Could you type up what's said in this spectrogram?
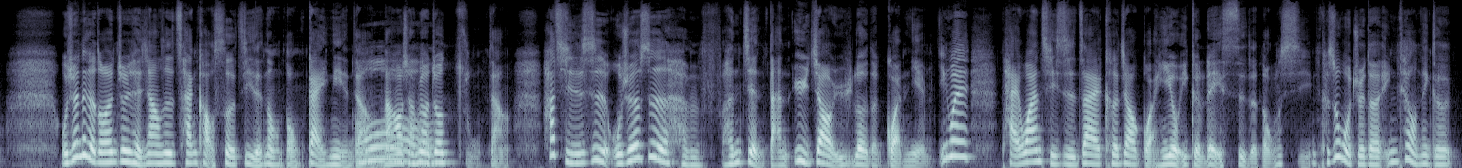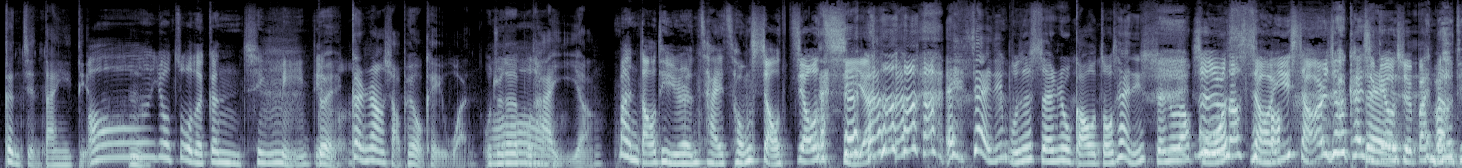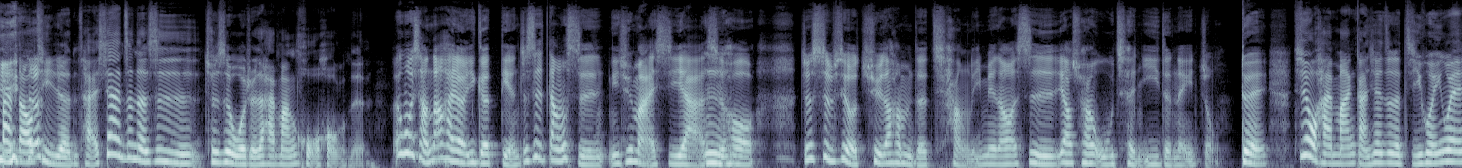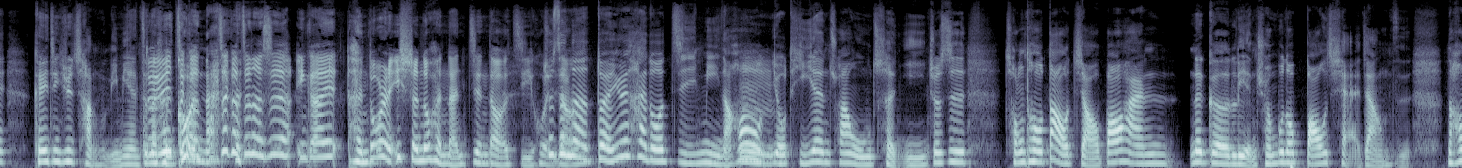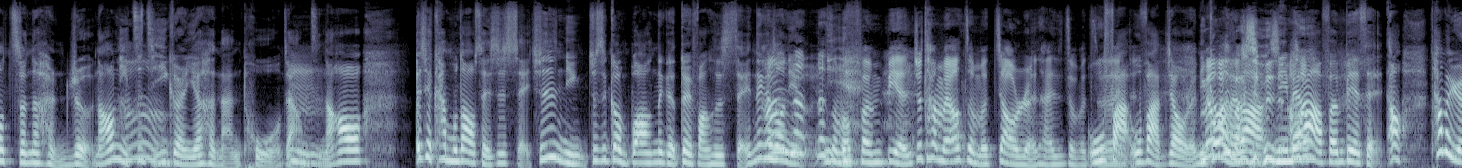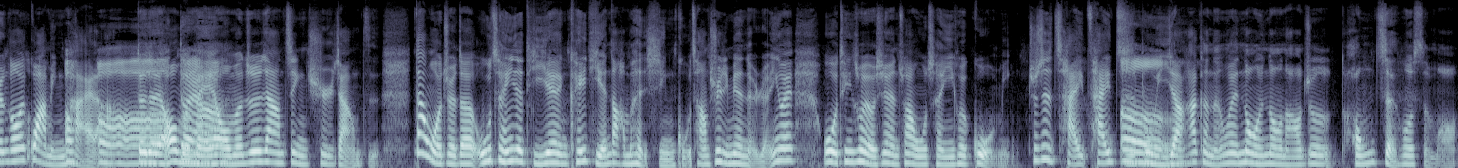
我觉得那个东西就很像是参考设计的那种懂概念这样，oh. 然后小朋友就组这样。它其实是我觉得是很很简单寓教于乐的观念，因为台湾其实在科教馆也有一个类似的东西，可是我觉得 Intel 那个更简单一点哦，oh, 嗯、又做的更亲民一点，对，更让小朋友可以玩，我觉得不太一样。Oh. 半导体人才从小教起啊 在已经不是深入高中，现在已经深入到国到，小一、小二就要开始给我学半导体，半导体人才现在。真的是，就是我觉得还蛮火红的。哎，我想到还有一个点，就是当时你去马来西亚的时候，嗯、就是不是有去到他们的厂里面，然后是要穿无尘衣的那一种？对，其实我还蛮感谢这个机会，因为可以进去厂里面，真的很困难。这个、这个真的是应该很多人一生都很难见到的机会，就真的对，因为太多机密，然后有体验穿无尘衣，嗯、就是。从头到脚，包含那个脸，全部都包起来这样子，然后真的很热，然后你自己一个人也很难脱这样子，嗯、然后。而且看不到谁是谁，其实你就是根本不知道那个对方是谁。那个时候你那那怎么分辨？就他们要怎么叫人，还是怎么？无法无法叫人，你根本没办法，你没办法分辨谁。哦，他们员工会挂名牌啦，对对，我们没有，我们就是这样进去这样子。但我觉得无尘衣的体验可以体验到他们很辛苦，厂区里面的人，因为我有听说有些人穿无尘衣会过敏，就是材材质不一样，他可能会弄一弄，然后就红疹或什么。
